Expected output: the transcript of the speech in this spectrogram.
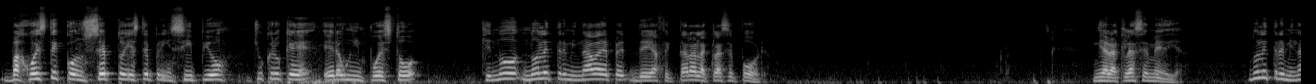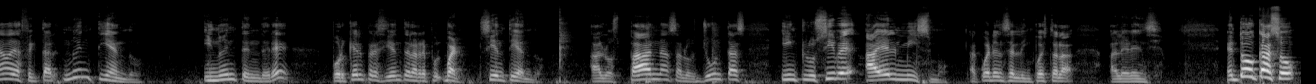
bajo este concepto y este principio, yo creo que era un impuesto que no, no le terminaba de afectar a la clase pobre, ni a la clase media no le terminaba de afectar. No entiendo y no entenderé por qué el presidente de la República, bueno, sí entiendo, a los panas, a los yuntas, inclusive a él mismo. Acuérdense el impuesto a la, herencia. En todo caso,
